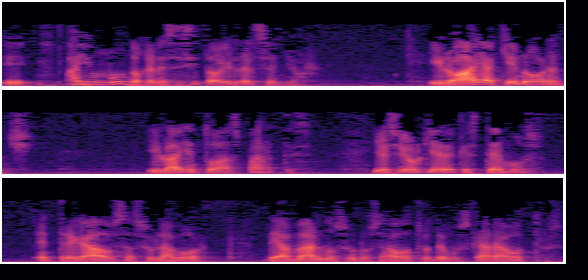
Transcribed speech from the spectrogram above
eh, hay un mundo que necesita oír del Señor. Y lo hay aquí en Orange. Y lo hay en todas partes. Y el Señor quiere que estemos entregados a su labor, de amarnos unos a otros, de buscar a otros.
